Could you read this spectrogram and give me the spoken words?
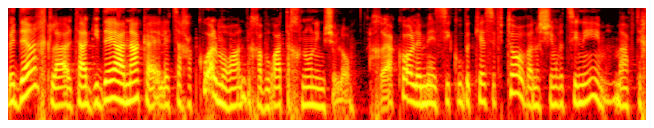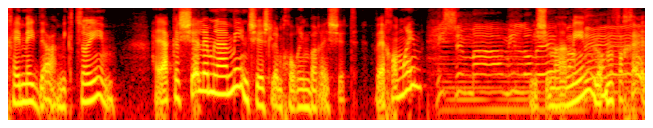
בדרך כלל, תאגידי הענק האלה צחקו על מורן וחבורת החנונים שלו. אחרי הכל, הם העסיקו בכסף טוב אנשים רציניים, מאבטחי מידע, מקצועיים. היה קשה להם להאמין שיש להם חורים ברשת. ואיך אומרים? מי שמאמין לא מפחד.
